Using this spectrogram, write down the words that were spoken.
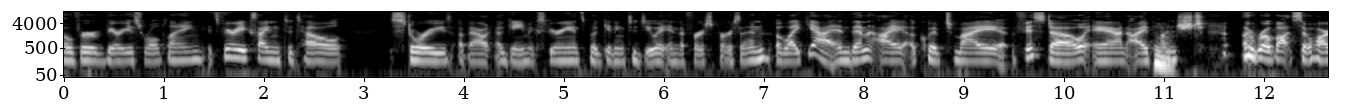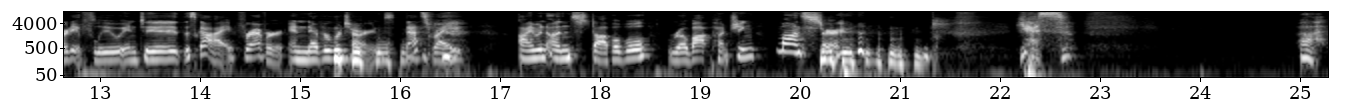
over various role playing it's very exciting to tell stories about a game experience, but getting to do it in the first person of like, yeah, and then I equipped my Fisto and I punched a robot so hard it flew into the sky forever and never returned. That's right. I'm an unstoppable robot punching monster. yes. Ah,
